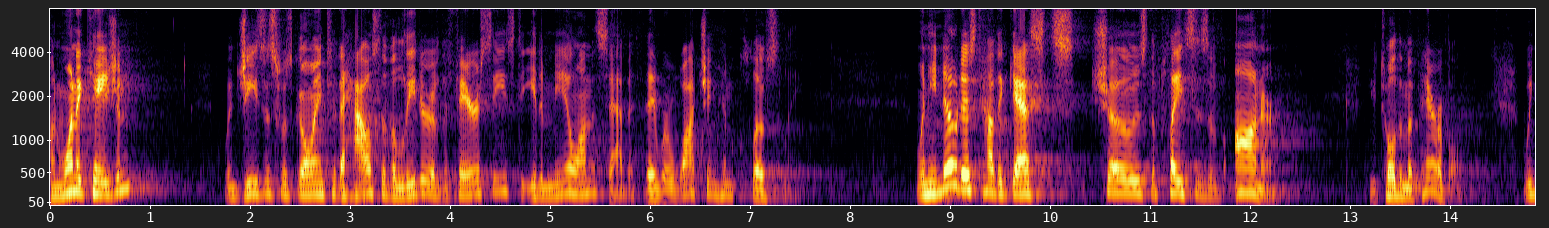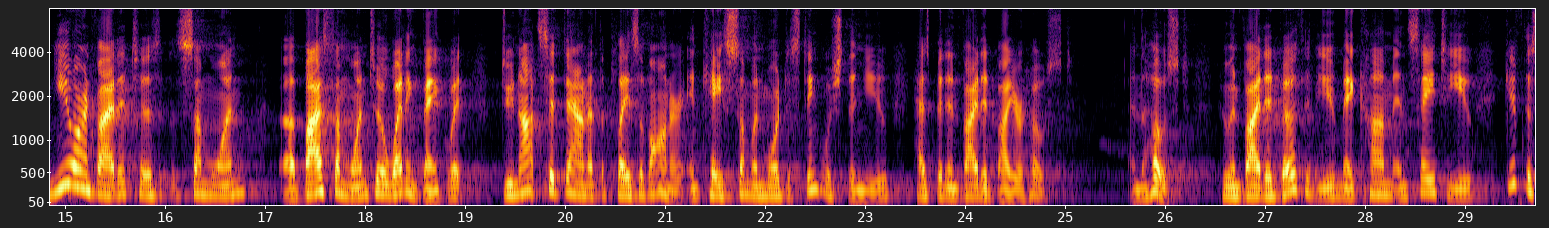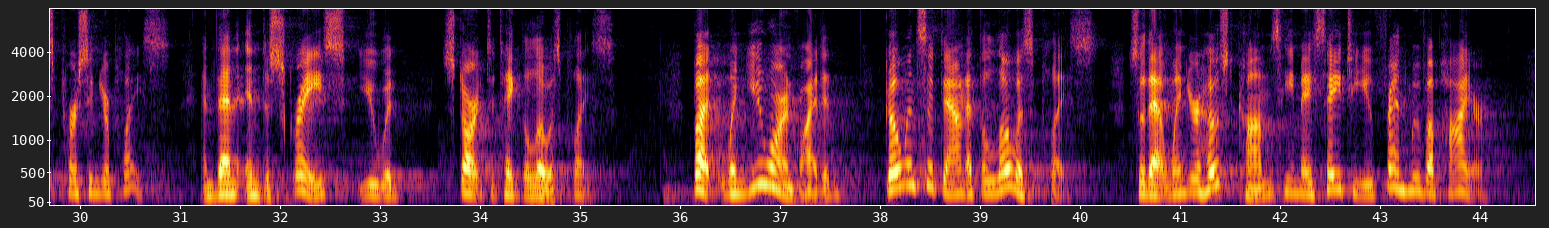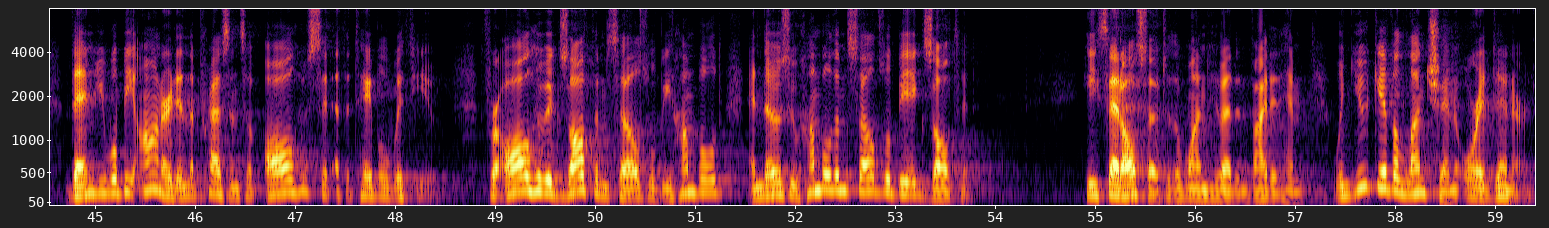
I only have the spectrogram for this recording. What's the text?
On one occasion, when Jesus was going to the house of a leader of the Pharisees to eat a meal on the Sabbath, they were watching him closely. When he noticed how the guests chose the places of honor, he told them a parable. When you are invited to someone, uh, by someone to a wedding banquet, do not sit down at the place of honor in case someone more distinguished than you has been invited by your host. And the host, who invited both of you, may come and say to you, Give this person your place. And then in disgrace, you would start to take the lowest place. But when you are invited, go and sit down at the lowest place, so that when your host comes, he may say to you, Friend, move up higher. Then you will be honored in the presence of all who sit at the table with you. For all who exalt themselves will be humbled, and those who humble themselves will be exalted. He said also to the one who had invited him, When you give a luncheon or a dinner,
